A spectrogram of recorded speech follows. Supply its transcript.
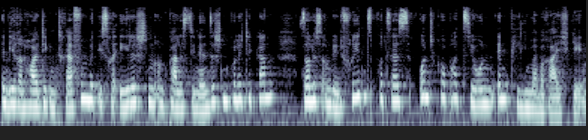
In ihren heutigen Treffen mit israelischen und palästinensischen Politikern soll es um den Friedensprozess und Kooperationen im Klimabereich gehen.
